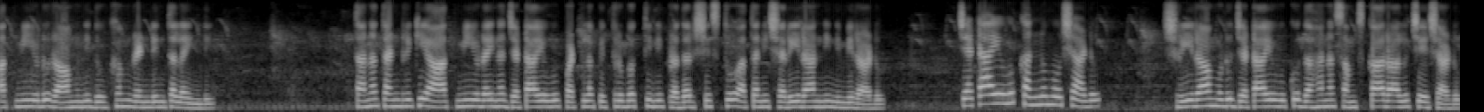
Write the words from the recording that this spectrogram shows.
ఆత్మీయుడు రాముని దుఃఖం రెండింతలైంది. తన తండ్రికి ఆత్మీయుడైన జటాయువు పట్ల పితృభక్తిని ప్రదర్శిస్తూ అతని శరీరాన్ని నిమిరాడు. జటాయువు కన్నుమూశాడు శ్రీరాముడు జటాయువుకు దహన సంస్కారాలు చేశాడు.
